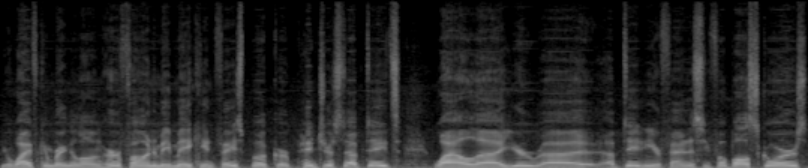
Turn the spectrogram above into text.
your wife can bring along her phone and be making Facebook or Pinterest updates while uh, you're updating your fantasy football scores.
